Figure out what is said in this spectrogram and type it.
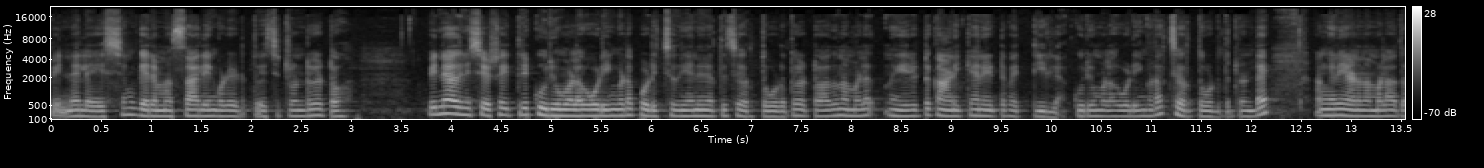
പിന്നെ ലേശം ഗരം മസാലയും കൂടെ എടുത്ത് വെച്ചിട്ടുണ്ട് കേട്ടോ. പിന്നെ അതിനുശേഷം ഇത്തിരി കുരുമുളക് പൊടിയും കൂടെ പൊടിച്ചത് ഞാൻ ഇതിനകത്ത് ചേർത്ത് കൊടുത്തു കേട്ടോ. അത് നമ്മൾ നേരിട്ട് കാണിക്കാനായിട്ട് പറ്റിയില്ല. കുരുമുളക് പൊടിയും കൂടെ ചേർത്ത് കൊടുത്തിട്ടുണ്ട്. അങ്ങനെയാണ് നമ്മൾ അത്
